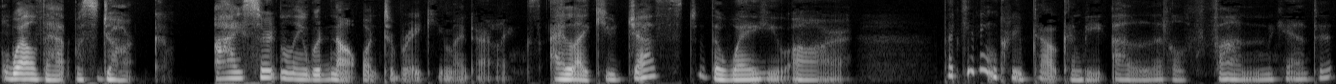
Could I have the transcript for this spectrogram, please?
Well, that was dark. I certainly would not want to break you, my darlings. I like you just the way you are. But getting creeped out can be a little fun, can't it?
